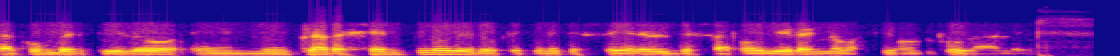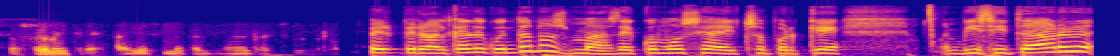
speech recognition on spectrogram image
se ha convertido en un claro ejemplo de lo que tiene que ser el desarrollo y la innovación rural, no solamente en España, sino también en el resto de Europa. Pero, alcalde, cuéntanos más de cómo se ha hecho, porque visitar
